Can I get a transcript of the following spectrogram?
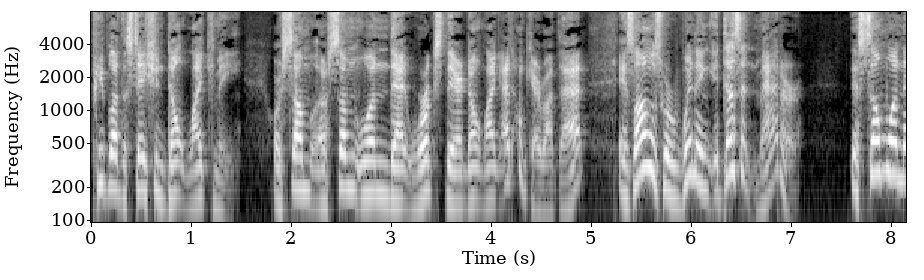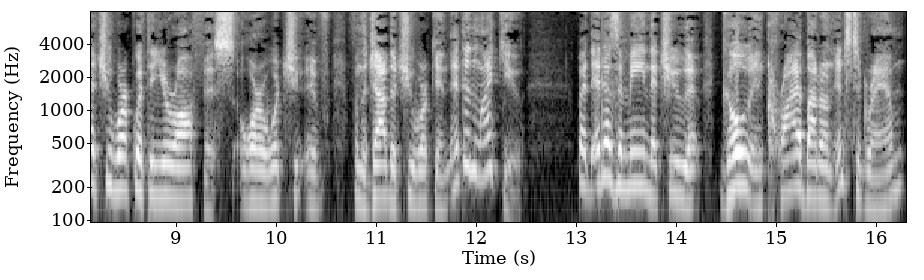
people at the station don't like me, or some or someone that works there don't like. I don't care about that. As long as we're winning, it doesn't matter. There's someone that you work with in your office, or what you if, from the job that you work in, that didn't like you. But it doesn't mean that you go and cry about it on Instagram.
